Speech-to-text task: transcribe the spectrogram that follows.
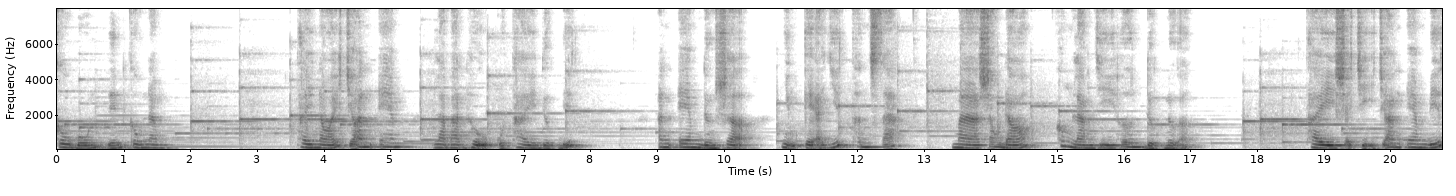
câu 4 đến câu 5 Thầy nói cho anh em là bạn hữu của thầy được biết. Anh em đừng sợ, những kẻ giết thân xác, mà sau đó không làm gì hơn được nữa. Thầy sẽ chỉ cho anh em biết,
